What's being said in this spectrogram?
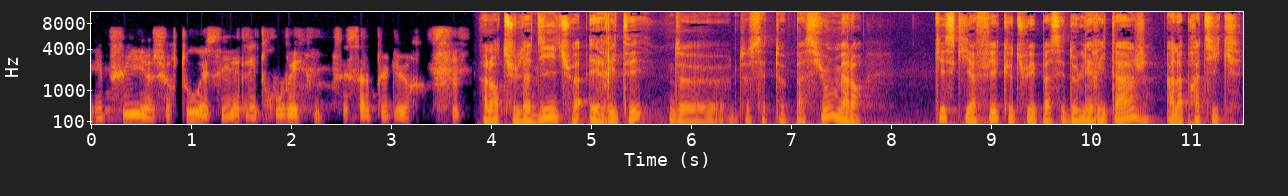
Et puis surtout essayer de les trouver. C'est ça le plus dur. alors tu l'as dit, tu as hérité de, de cette passion, mais alors qu'est-ce qui a fait que tu es passé de l'héritage à la pratique?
